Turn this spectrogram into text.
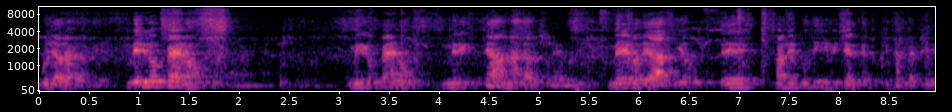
ਗੁਜ਼ਾਰਾ ਕਰਦੇ ਆ। ਮੇਰੀ ਉਹ ਭੈਣੋ ਮੇਰੀ ਉਹ ਭੈਣੋ ਮੇਰੀ ਧਿਆਨ ਨਾਲ ਗੱਲ ਸੁਣਿਆ ਤੁਸੀਂ ਮੇਰੇ ਵਿਦਿਆਰਥੀਓ ਤੇ ਸਾਡੇ ਬੁੱਧੀਜੀਵੀ ਚਿੰਤਕ ਕਿੱਥੇ ਬੈਠੇ ਨੇ।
